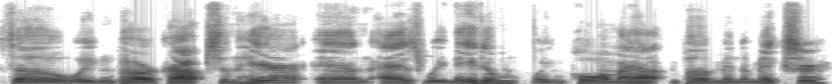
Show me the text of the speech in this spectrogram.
So we can put our crops in here. And as we need them, we can pull them out and put them in the mixer.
